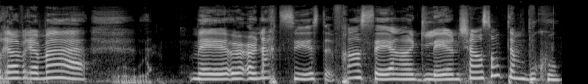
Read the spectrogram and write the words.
prends vraiment à- Mais un artiste, français, anglais, une chanson que tu aimes beaucoup.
